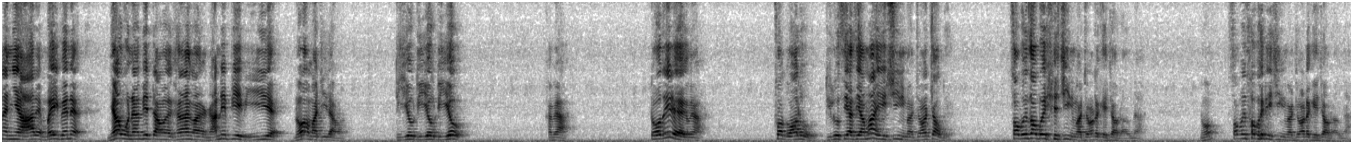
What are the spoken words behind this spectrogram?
နှစ်ညာတဲ့မိတ်ဖဲနဲ့ညဝန်ထမ်းပြစ်တောင်းရခဏခဏငါနှစ်ပြည့်ပြီတဲ့နော်အမကြည့်လိုက်အောင်ဒီရုပ်ဒီရုပ်ဒီရုပ်ခင်ဗျာတော်သေးတယ်ခင်ဗျာထွက်သွားလို့ဒီလိုဆရာဆရာမကြီးရှိနေမှာကျွန်တော်ကြောက်တယ်စောက်ပင်းစောက်ပိတ်ကြီးရှိနေမှာကျွန်တော်တကယ်ကြောက်တာခင်ဗျာနော်စောက်ပင်းစောက်ပိတ်ကြီးရှိနေမှာကျွန်တော်တကယ်ကြောက်တာခင်ဗျာ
